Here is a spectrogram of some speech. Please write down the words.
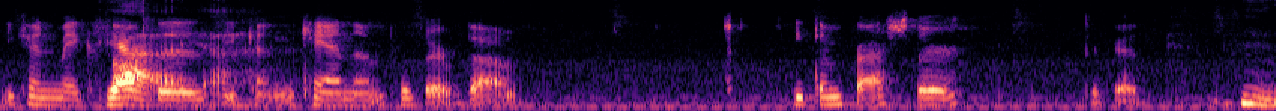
you can make Yeah, sauces. yeah. You can can them, preserve them, eat them fresh. They're they're good. Hmm.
